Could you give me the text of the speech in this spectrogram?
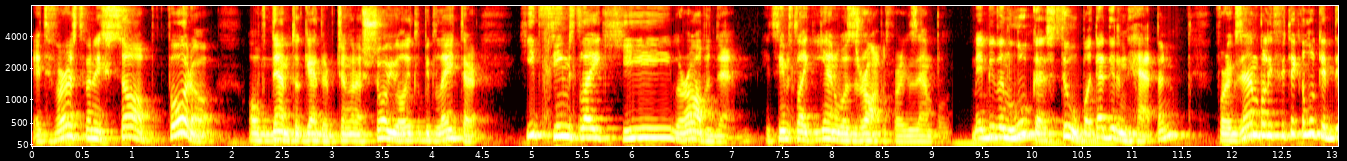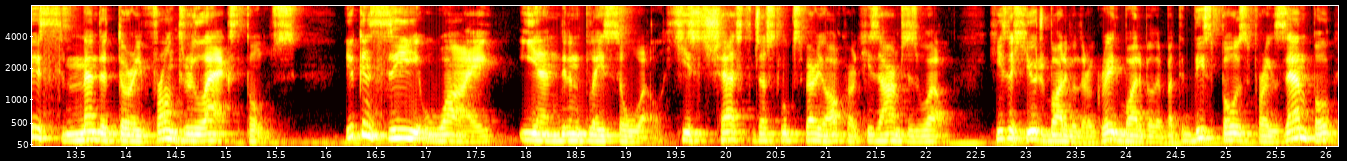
At first, when I saw a photo of them together, which I'm gonna show you a little bit later, it seems like he robbed them. It seems like Iain was robbed, for example. Maybe even Lukas too, but that didn't happen. For example, if you take a look at this mandatory front relaxed pose, you can see why Iain didn't play so well. His chest just looks very awkward, his arms as well. He's a huge bodybuilder, a great bodybuilder, but this pose, for example,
